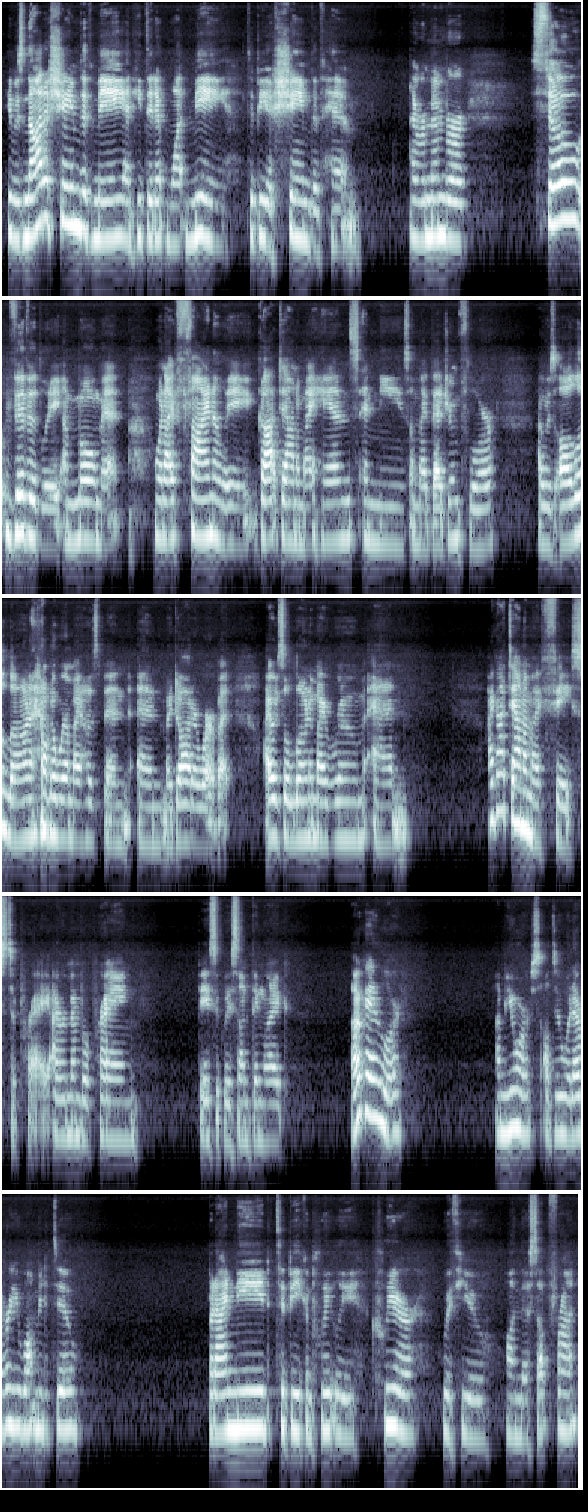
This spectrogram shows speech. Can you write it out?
He was not ashamed of me, and he didn't want me to be ashamed of him. I remember so vividly a moment when I finally got down on my hands and knees on my bedroom floor. I was all alone. I don't know where my husband and my daughter were, but I was alone in my room and I got down on my face to pray. I remember praying basically something like, Okay, Lord, I'm yours. I'll do whatever you want me to do. But I need to be completely clear with you on this up front.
